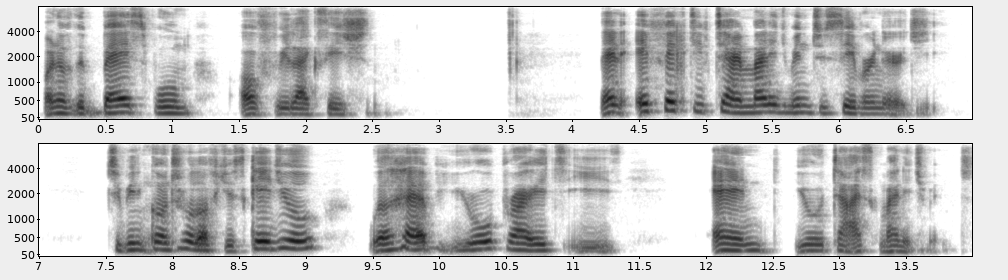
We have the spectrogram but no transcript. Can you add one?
one of the best form of relaxation. Then effective time management to save energy. To be in control of your schedule will help your priorities and your task management.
